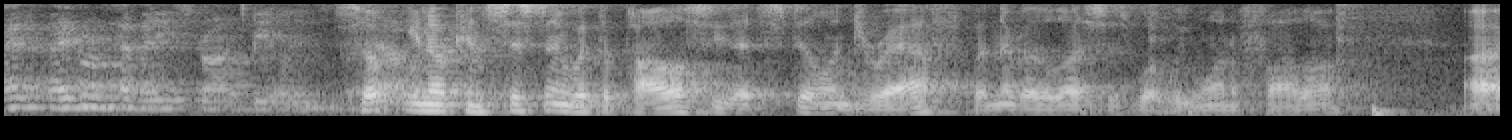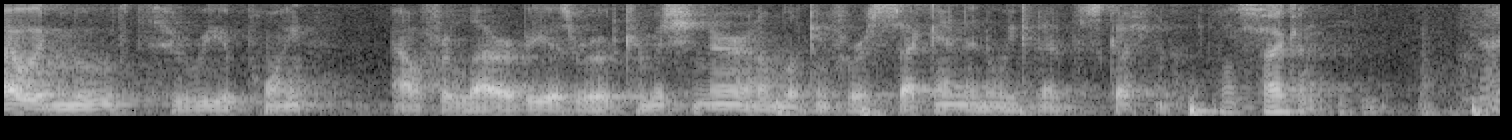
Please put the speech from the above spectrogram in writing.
I, I don't have any strong feelings. So, that. you know, consistent with the policy that's still in draft, but nevertheless is what we want to follow, I I would move to reappoint Alfred Larrabee as road commissioner, and I'm looking for a second, and then we can have discussion. Well, second, Okay,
